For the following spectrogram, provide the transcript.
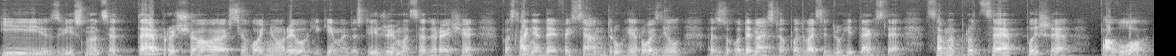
І, звісно, це те, про що сьогодні уривок, який ми досліджуємо, це, до речі, послання до Ефесян, другий розділ з 11 по 22 тексти. Саме про це пише Павло,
